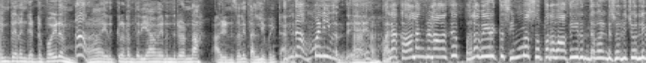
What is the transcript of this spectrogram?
என் பேரும் கெட்டு போயிடும். இருக்கிற இடம் தெரியாம இருந்துடுவேண்டா அப்படின்னு சொல்லி தள்ளி போயிட்டாங்க. இந்த அம்மணி வந்து பல காலங்களாக பல பேருக்கு சிம்ம சொப்பனமாக இருந்தவன் சொல்லி சொல்லி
